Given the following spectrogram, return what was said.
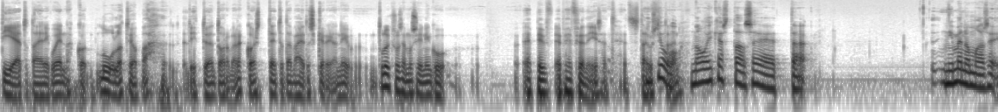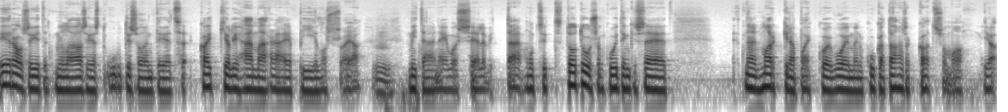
tieto tai niinku ennakkoluulot jopa liittyen torverkkoon, sitten teit tuota väitöskirjaa, niin tuliko sun semmoisia niinku epif- epiphanies, että, tajusit Joo, no oikeastaan se, että nimenomaan se ero siitä, että millä asiasta uutisointiin, että se kaikki oli hämärää ja piilossa ja mm. mitään ei voi selvittää. Mutta sitten totuus on kuitenkin se, että, että näin markkinapaikkoja voi mennä kuka tahansa katsomaan ja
